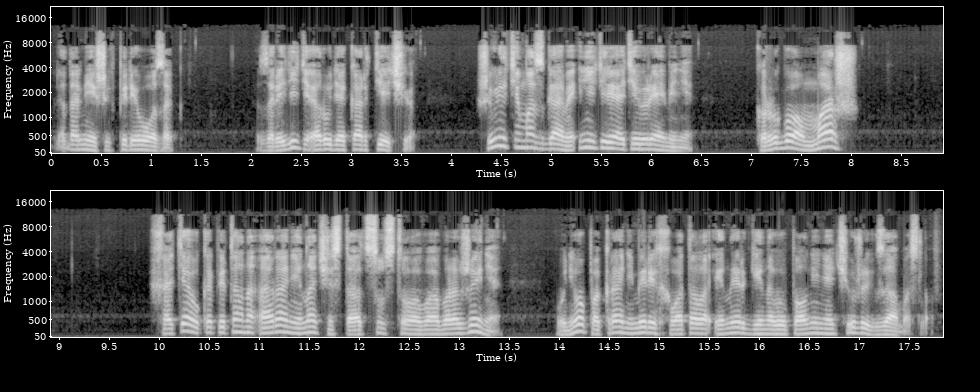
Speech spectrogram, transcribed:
для дальнейших перевозок. Зарядите орудие картечью. Шевелите мозгами и не теряйте времени. Кругом марш!» Хотя у капитана Арани начисто отсутствовало воображение, у него, по крайней мере, хватало энергии на выполнение чужих замыслов.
